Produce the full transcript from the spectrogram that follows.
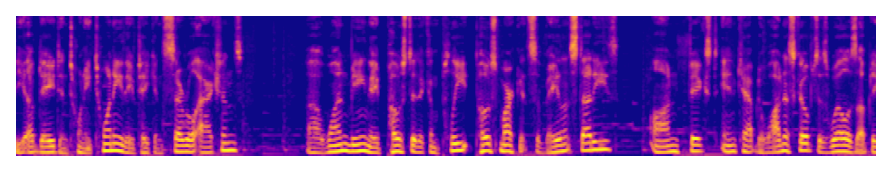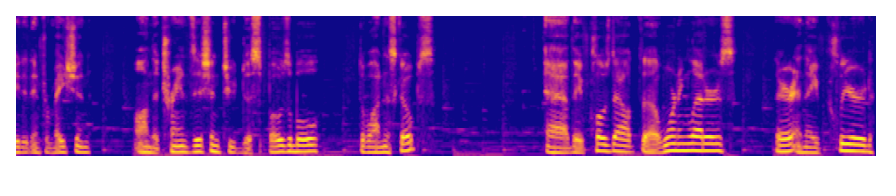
the update in 2020, they've taken several actions. Uh, one being they posted a complete post market surveillance studies on fixed end cap duodenoscopes, as well as updated information on the transition to disposable duodenoscopes. Uh, they've closed out the warning letters there and they've cleared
